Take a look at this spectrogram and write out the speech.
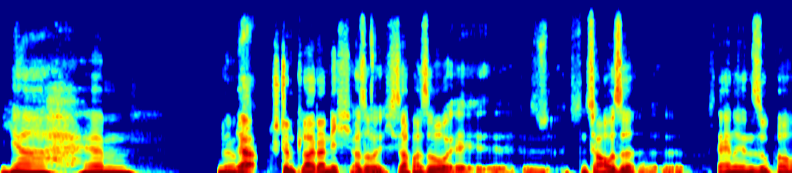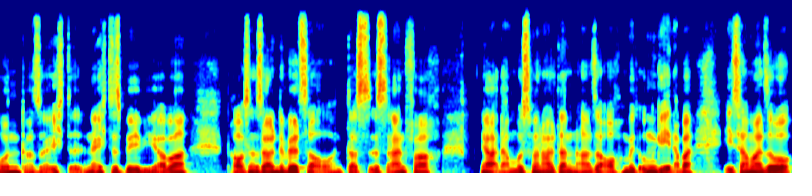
Ja, ähm, ne, ja. stimmt leider nicht. Also ich sag mal so, äh, äh zu Hause äh, ist der Henry ein super Hund, also echt ein echtes Baby, aber draußen ist halt eine Wildsau. Und das ist einfach, ja, da muss man halt dann also auch mit umgehen. Aber ich sag mal so,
